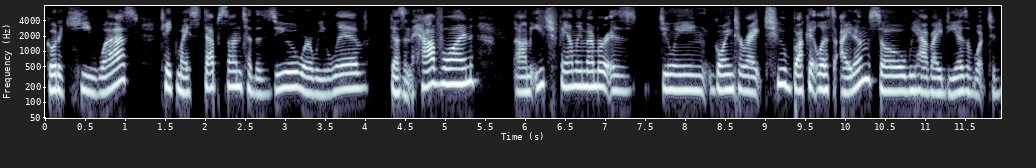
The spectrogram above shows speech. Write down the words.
Go to Key West, take my stepson to the zoo where we live, doesn't have one. Um, each family member is doing going to write two bucket list items so we have ideas of what to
